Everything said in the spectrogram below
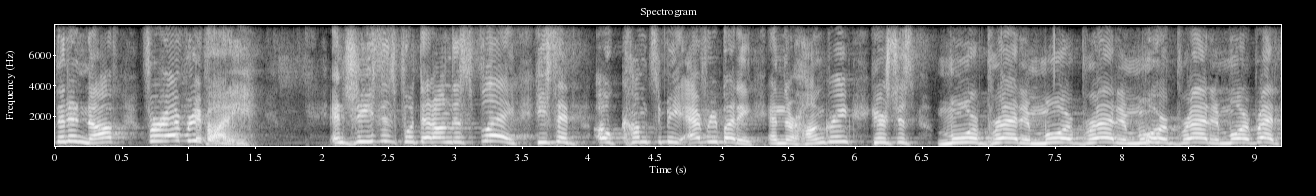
than enough for everybody. And Jesus put that on display. He said, Oh, come to me, everybody. And they're hungry. Here's just more bread and more bread and more bread and more bread.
